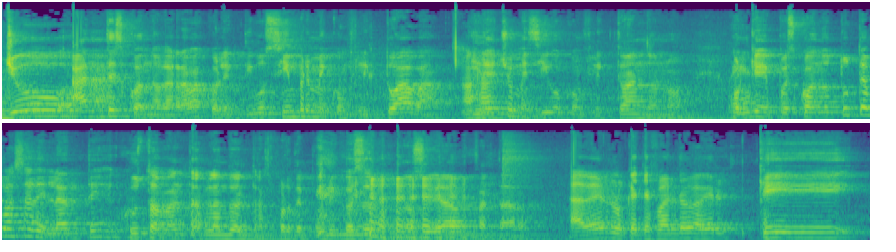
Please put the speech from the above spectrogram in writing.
Yo antes cuando agarraba colectivo siempre me conflictuaba y Ajá. de hecho me sigo conflictuando, ¿no? Porque pues cuando tú te vas adelante, justamente hablando del transporte público, eso nos hubiera faltado. A ver, lo que te falta, a ver. que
